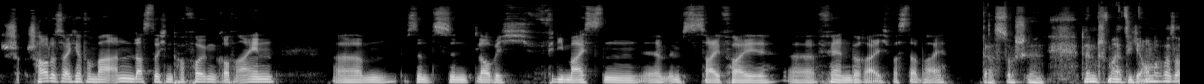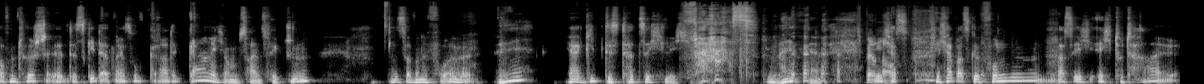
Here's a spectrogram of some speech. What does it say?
sch schaut es euch einfach mal an, lasst euch ein paar Folgen drauf ein. Ähm, sind, sind glaube ich, für die meisten äh, im Sci-Fi-Fanbereich äh, was dabei. Das ist doch schön. Dann schmeiße ich auch noch was auf den Tisch. Äh, das geht aber so gerade gar nicht um Science Fiction. Das ist aber eine Folge. Hä? Ja, gibt es tatsächlich. Was? ich bin ich habe hab was gefunden, was ich echt total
